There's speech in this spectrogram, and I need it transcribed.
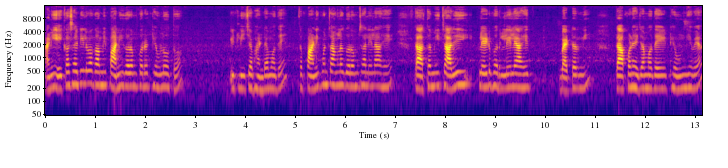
आणि एका साईडीला बघा मी पाणी गरम करत ठेवलं होतं इडलीच्या भांड्यामध्ये. तर पाणी पण चांगलं गरम झालेलं आहे. तर आता मी चारही प्लेट भरलेल्या आहेत बॅटरनी. तर आपण ह्याच्यामध्ये ठेवून घेऊया.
